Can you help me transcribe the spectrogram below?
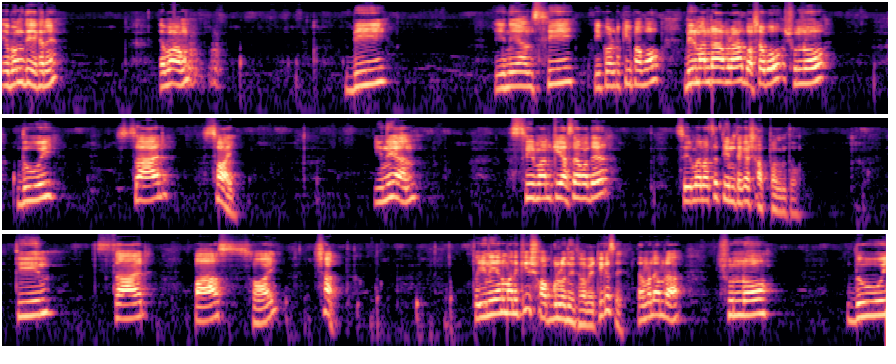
এবং দিয়ে এখানে। এবং B union C equal to কী পাবো? বির মানটা আমরা বসাবো শূন্য, দুই, চার, ছয়। ইউনিয়ন সির মান কি আছে আমাদের? সির মান আছে তিন থেকে সাত পর্যন্ত। তিন, চার, পাঁচ, ছয়, সাত। তো ইউনিয়ন মানে কি? সবগুলো নিতে হবে, ঠিক আছে? তার মানে আমরা শূন্য, দুই,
